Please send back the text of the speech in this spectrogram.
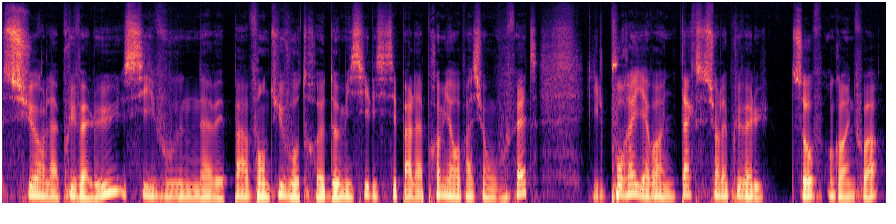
sur la plus-value, si vous n'avez pas vendu votre domicile et si ce n'est pas la première opération que vous faites, il pourrait y avoir une taxe sur la plus-value. Sauf, encore une fois,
